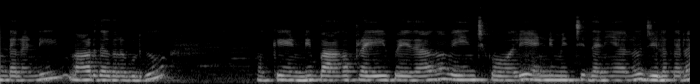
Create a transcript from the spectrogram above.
ఉండాలండి. మాడు తగలకూడదు. ఓకే అండి. బాగా ఫ్రై అయిపోయేదాకా వేయించుకోవాలి. ఎండిమిర్చి ధనియాలు జీలకర్ర.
